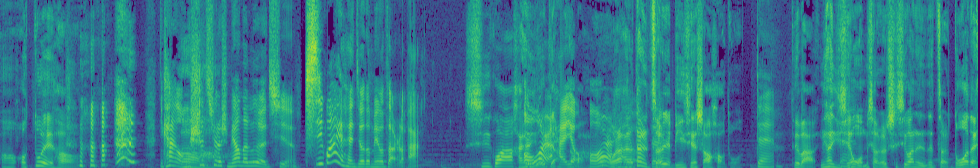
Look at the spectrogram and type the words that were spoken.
哦哦，对哈、你看看我们失去了什么样的乐趣？西瓜也很久都没有籽儿了吧？西瓜还是有偶尔点还有偶尔偶尔还有，但是籽儿也比以前少好多，对对吧？你看以前我们小时候吃西瓜那那籽儿多的呀，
